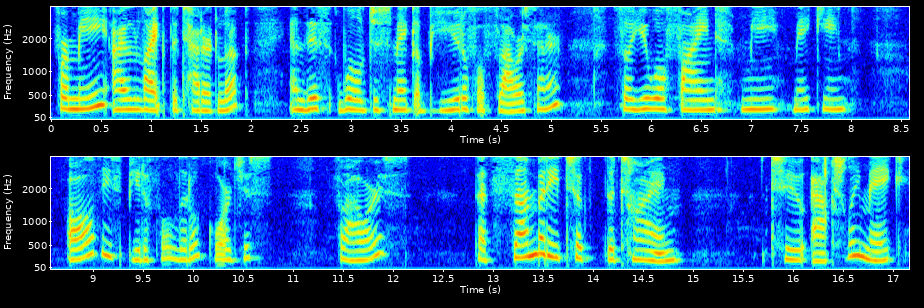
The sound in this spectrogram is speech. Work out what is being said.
For me, I like the tattered look. And this will just make a beautiful flower center. So you will find me making all these beautiful little gorgeous flowers that somebody took the time to actually make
